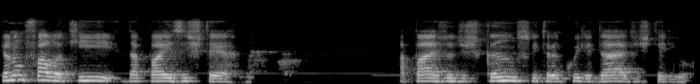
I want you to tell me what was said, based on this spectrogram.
Eu não falo aqui da paz externa, a paz do descanso e tranquilidade exterior.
